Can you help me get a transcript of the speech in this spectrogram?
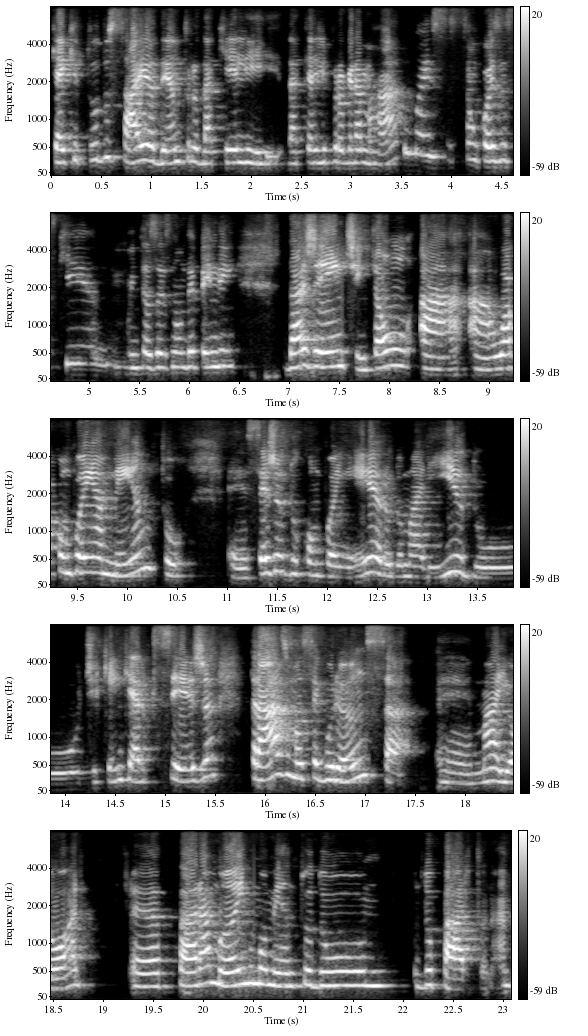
quer que tudo saia dentro daquele, daquele programado, mas são coisas que muitas vezes não dependem da gente. Então, a, a, o acompanhamento, é, seja do companheiro, do marido, de quem quer que seja, traz uma segurança é, maior é, para a mãe no momento do, do parto, né?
